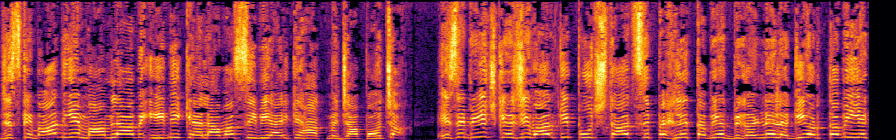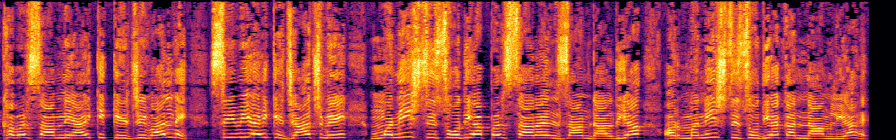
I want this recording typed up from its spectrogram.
जिसके बाद ये मामला अब ईडी के अलावा सीबीआई के हाथ में जा पहुँचा। इसी बीच केजरीवाल की पूछताछ से पहले तबीयत बिगड़ने लगी और तभी ये खबर सामने आई कि केजरीवाल ने सीबीआई के जाँच में मनीष सिसोदिया पर सारा इल्ज़ाम डाल दिया और मनीष सिसोदिया का नाम लिया है।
